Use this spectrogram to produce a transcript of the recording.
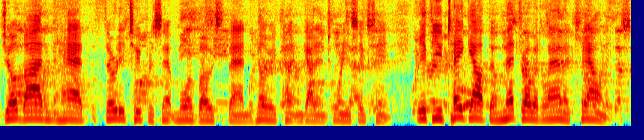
Joe Biden had 32% more votes than Hillary Clinton got in 2016. If you take out the Metro Atlanta counties,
